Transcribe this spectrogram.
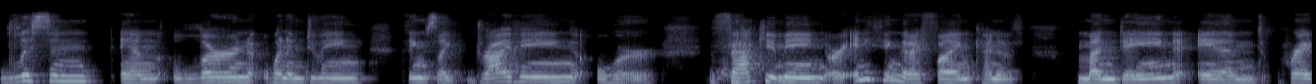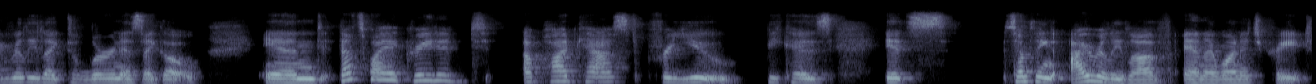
listen and learn when I'm doing things like driving or vacuuming or anything that I find kind of mundane and where I'd really like to learn as I go. And that's why I created a podcast for you because it's something I really love and I wanted to create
